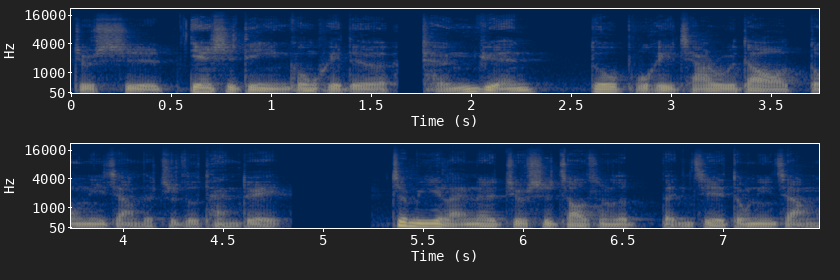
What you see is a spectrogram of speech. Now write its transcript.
就是电视电影工会的成员都不会加入到东尼奖的制作团队。这么一来呢，就是造成了本届东尼奖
